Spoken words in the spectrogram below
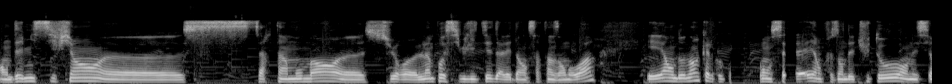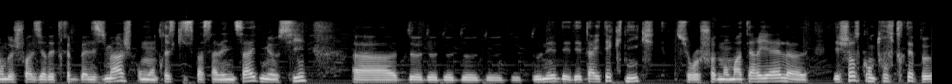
En démystifiant euh, certains moments euh, sur l'impossibilité d'aller dans certains endroits et en donnant quelques conseils, en faisant des tutos, en essayant de choisir des très belles images pour montrer ce qui se passe à l'inside, mais aussi euh, de, de, donner des détails techniques sur le choix de mon matériel, des choses qu'on trouve très peu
